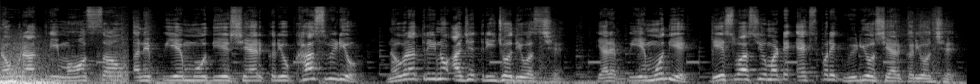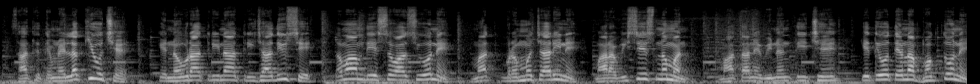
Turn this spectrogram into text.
નવરાત્રિ મહોત્સવ અને પીએમ મોદીએ શેર કર્યો ખાસ વીડિયો. નવરાત્રિનો આજે ત્રીજો દિવસ છે. ત્યારે પીએમ મોદીએ દેશવાસીઓ માટે એક્સ પર એક વીડિયો શેર કર્યો છે. સાથે તેમણે લખ્યું છે કે નવરાત્રિના ત્રીજા દિવસે તમામ દેશવાસીઓને બ્રહ્મચારીને મારા વિશેષ નમન. માતાને વિનંતી છે કે તેઓ તેમના ભક્તોને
